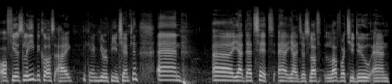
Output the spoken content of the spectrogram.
obviously, because I became European champion. And uh, yeah, that's it. Uh, yeah, just love love what you do and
